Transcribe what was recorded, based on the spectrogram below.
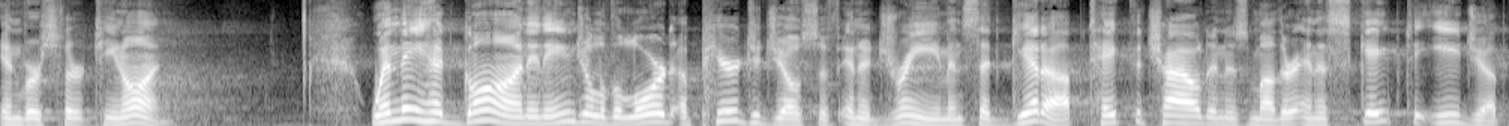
in verse 13 on. When they had gone, an angel of the Lord appeared to Joseph in a dream and said, Get up, take the child and his mother, and escape to Egypt.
